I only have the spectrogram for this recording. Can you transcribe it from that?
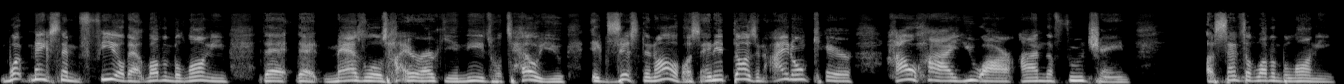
what makes them feel that love and belonging that that maslow's hierarchy of needs will tell you exists in all of us? And it does and i don't care how high you are on the food chain. A sense of love and belonging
